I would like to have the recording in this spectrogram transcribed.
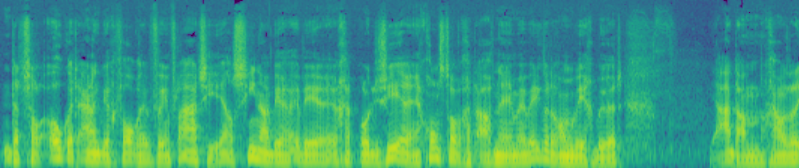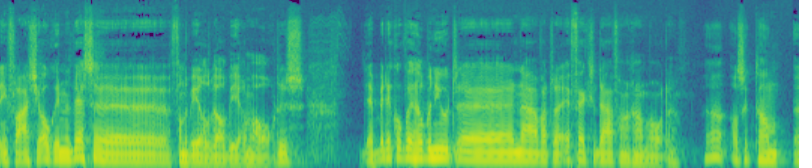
dat zal ook uiteindelijk weer gevolgen hebben voor inflatie. Als China weer, weer gaat produceren en grondstoffen gaat afnemen, en weet ik wat er allemaal weer gebeurt, ja, dan gaan we de inflatie ook in het westen eh, van de wereld wel weer omhoog. Dus daar ben ik ook wel heel benieuwd uh, naar wat de effecten daarvan gaan worden. Als ik dan uh,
